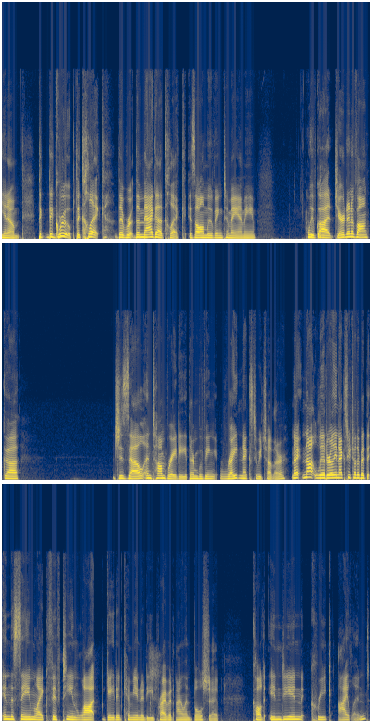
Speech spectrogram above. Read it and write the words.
you know the the group, the clique, the the MAGA clique is all moving to Miami. We've got Jared and Ivanka, Gisele and Tom Brady. They're moving right next to each other. Not, not literally next to each other, but in the same like 15 lot gated community private island bullshit called Indian Creek Island.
